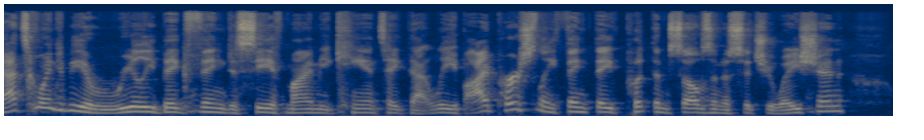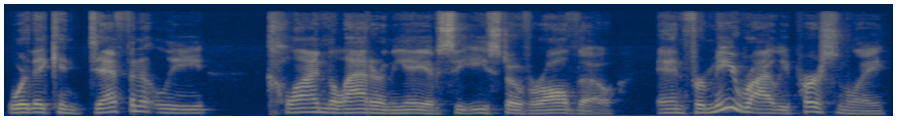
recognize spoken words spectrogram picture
that's going to be a really big thing to see if Miami can take that leap. I personally think they've put themselves in a situation where they can definitely climb the ladder in the AFC East overall, though. And for me, Riley, personally,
